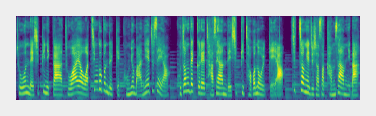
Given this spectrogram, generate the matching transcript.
좋은 레시피니까 좋아요와 친구분들께 공유 많이 해주세요. 고정 댓글에 자세한 레시피 적어 놓을게요. 시청해주셔서 감사합니다.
